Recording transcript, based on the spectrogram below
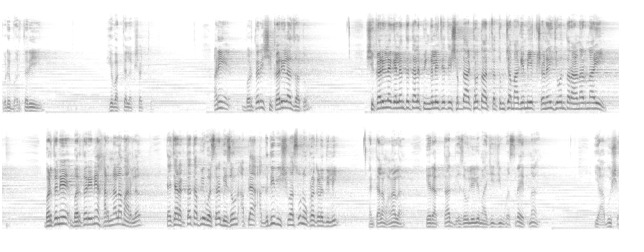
पुढे भरतरी हे वाक्य लक्षात ठेव आणि भरतरी शिकारीला जातो. शिकारीला गेल्यानंतर त्याला पिंगलेचे ते शब्द आठवतात का तुमच्या मागे मी एक क्षणही जिवंत राहणार नाही. भरतने भरतरीने हरणाला मारलं. त्याच्या रक्तात आपली वस्त्र भिजवून आपल्या अगदी विश्वासू नोकराकडे दिली. आणि त्याला म्हणाला हे रक्तात भिजवलेली माझी जी वस्त्र आहेत ना ही आभूषण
